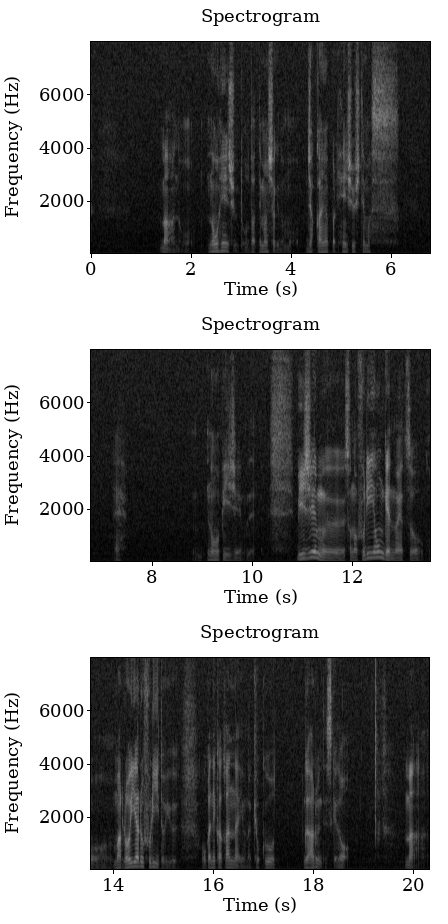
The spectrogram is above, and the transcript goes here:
ー、まあ、あの、ノー編集と歌ってましたけども、若干やっぱり編集してます。え、ノー BGM で。BGM、そのフリー音源のやつをこう、まあ、ロイヤルフリーというお金かかんないような曲をがあるんですけど、まあ、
